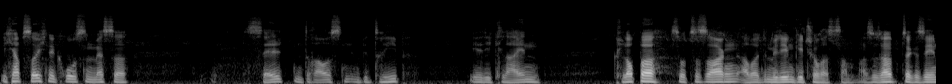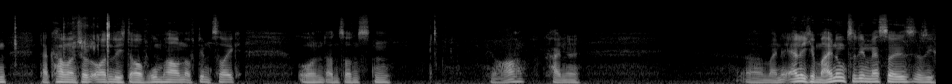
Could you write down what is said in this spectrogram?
Ich habe solche großen Messer selten draußen im Betrieb. Eher die kleinen Klopper sozusagen, aber mit dem geht schon was zusammen. Also da habt ihr gesehen, da kann man schon ordentlich drauf rumhauen auf dem Zeug. Und ansonsten, ja, keine, äh, meine ehrliche Meinung zu dem Messer ist, also ich,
